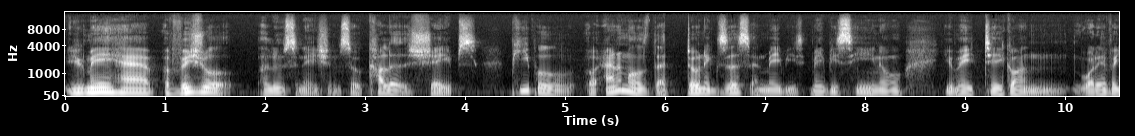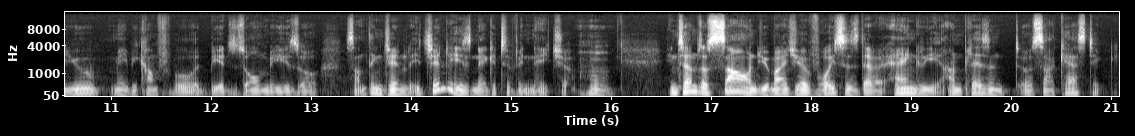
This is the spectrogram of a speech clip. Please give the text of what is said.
You may have a visual hallucination, so colors, shapes, people or animals that don't exist and may be, may be seen, or you may take on whatever you may be comfortable with, be it zombies or something generally. It generally is negative in nature. Hmm. In terms of sound, you might hear voices that are angry, unpleasant, or sarcastic.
